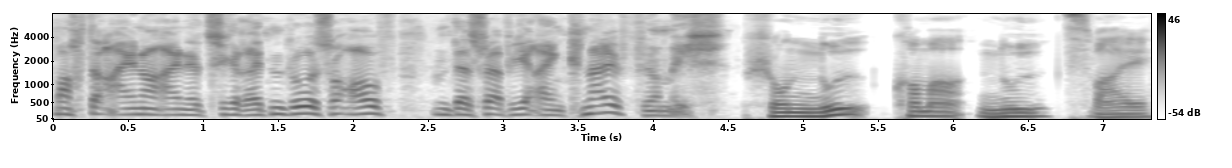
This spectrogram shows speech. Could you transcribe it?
machte einer eine Zigarettendose auf und das war wie ein Knall für mich. Schon 0,02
